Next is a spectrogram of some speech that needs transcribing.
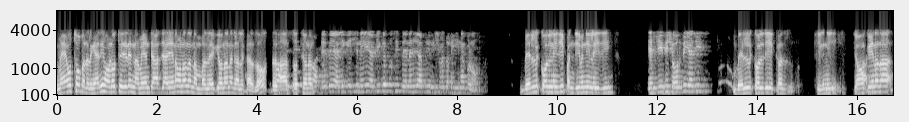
ਮੈਂ ਉੱਥੋਂ ਬਦਲ ਗਿਆ ਜੀ ਹੁਣ ਉੱਥੇ ਜਿਹੜੇ ਨਵੇਂ ਇੰਚਾਰਜ ਆਏ ਨਾ ਉਹਨਾਂ ਦਾ ਨੰਬਰ ਲੈ ਕੇ ਉਹਨਾਂ ਨਾਲ ਗੱਲ ਕਰ ਲਓ। ਦਰਖਾਸਤ ਉੱਥੇ ਉਹਨਾਂ ਤੁਹਾਡੇ ਤੇ ਐਲੀਗੇਸ਼ਨ ਇਹ ਹੈ ਜੀ ਕਿ ਤੁਸੀਂ 3000 ਦੀ ਰਿਸ਼ਵਤ ਲਈ ਇਹਨਾਂ ਕੋਲੋਂ। ਬਿਲਕੁਲ ਨਹੀਂ ਜੀ ਪੰਜੀ ਵੀ ਨਹੀਂ ਲਈ ਜੀ। ਇਸ ਚੀਜ਼ ਦੀ ਸ਼ੋਰਟੀ ਹੈ ਜੀ? ਬਿਲਕੁਲ ਜੀ ਇੱਕ ਠੀਕ ਨਹੀਂ ਜੀ। ਕਿਉਂਕਿ ਇਹਨਾਂ ਦਾ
